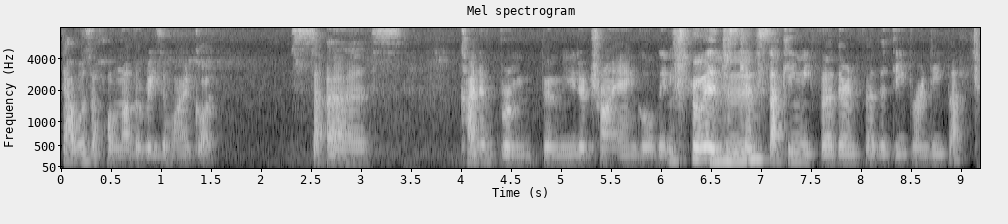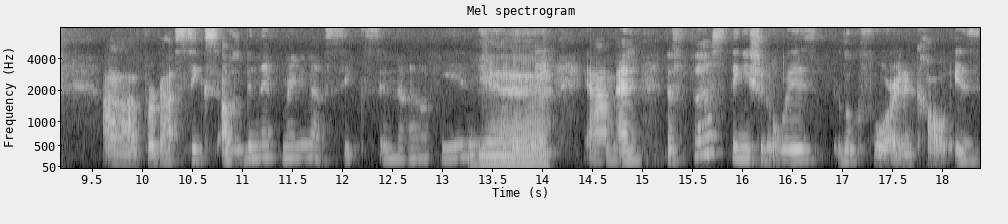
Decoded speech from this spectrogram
that was a whole nother reason why I got uh, kind of Bermuda triangled into it. It just Mm-hmm. kept sucking me further and further, deeper and deeper. Uh, for about six, I was been there for maybe about six and a half years. Yeah. Probably. Um, and the first thing you should always look for in a cult is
